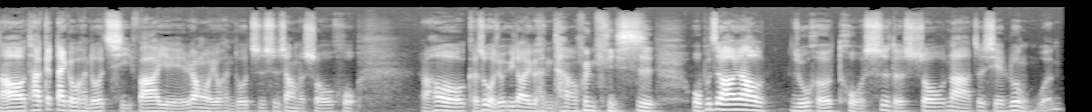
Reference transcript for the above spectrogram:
然后它带给我很多启发，也让我有很多知识上的收获。然后，可是我就遇到一个很大的问题是，我不知道要如何妥适的收纳这些论文。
